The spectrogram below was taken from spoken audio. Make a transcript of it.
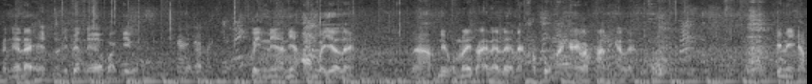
เป็นเนื้อไดเอทอันนี้เป็นเนื้อวากิวนะครับ กลิ่นเนี่ยอันนี้หอมกว่าเยอะเลยนะครับนี่ผมไม่ได้ใส่อะไรเลยนะเขาปรุงมาไงรับทานอย่างนั้นเลย ที่นี่ครับ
